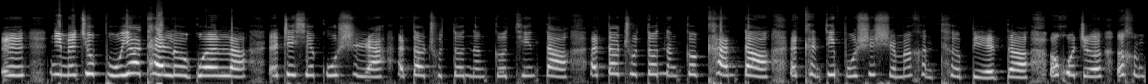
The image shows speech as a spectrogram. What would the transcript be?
呃，你们就不要太乐观了。呃，这些故事啊，到处都能够听到，呃，到处都能够看到，呃，肯定不是什么很特别的，呃或者很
